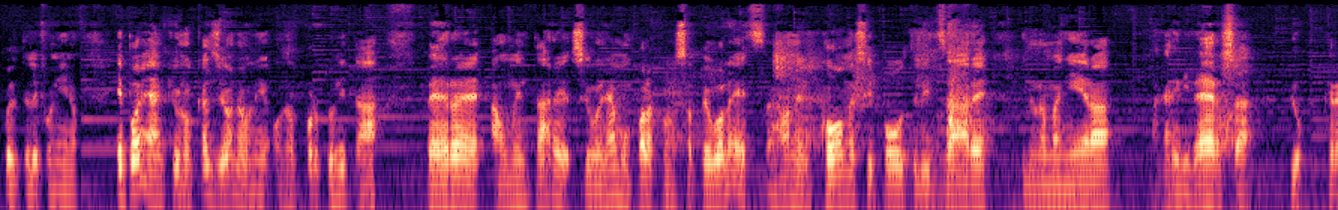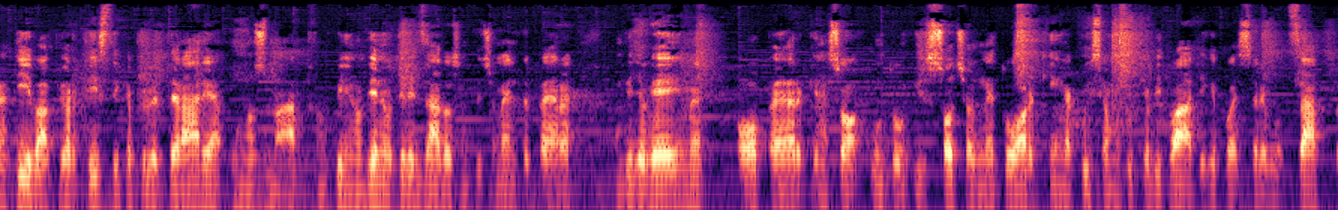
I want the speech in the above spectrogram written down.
quel telefonino. E poi è anche un'occasione, un'opportunità per aumentare, se vogliamo, un po' la consapevolezza no? nel come si può utilizzare in una maniera magari diversa, più creativa, più artistica, più letteraria uno smartphone. Quindi non viene utilizzato semplicemente per un videogame o per, che ne so, appunto il social networking a cui siamo tutti abituati, che può essere WhatsApp,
